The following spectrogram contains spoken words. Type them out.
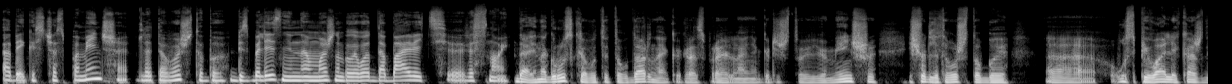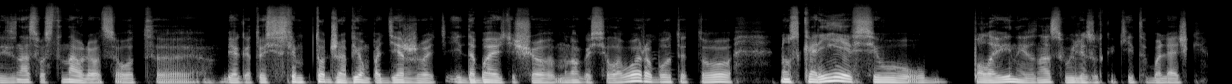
А бега сейчас поменьше для того, чтобы безболезненно можно было его добавить э, весной. Да, и нагрузка вот эта ударная, как раз правильно Аня говорит, что ее меньше, еще для того, чтобы э, успевали каждый из нас восстанавливаться от э, бега. То есть если тот же объем поддерживать и добавить еще много силовой работы, то но, скорее всего, у половины из нас вылезут какие-то болячки.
